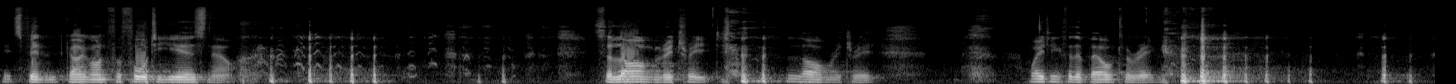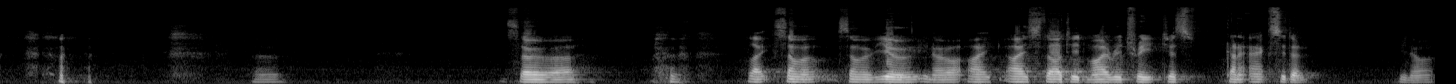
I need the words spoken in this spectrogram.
It's been going on for 40 years now. it's a long retreat, long retreat. Waiting for the bell to ring. uh, so, uh, like some of, some of you, you know, I, I started my retreat just kind of accident. You know,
